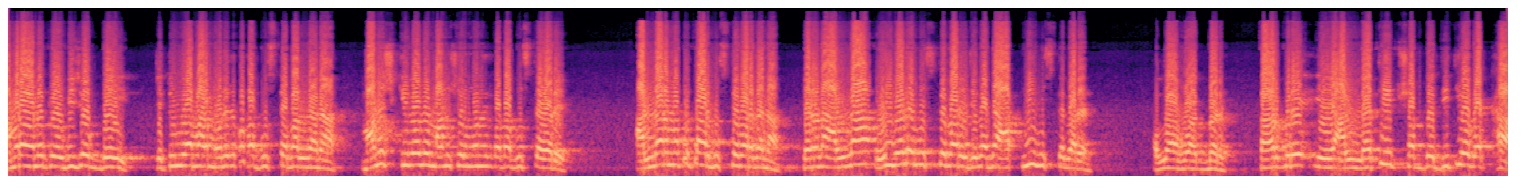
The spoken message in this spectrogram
আমরা অনেকে অভিযোগ দেই যে তুমি আমার মনের কথা বুঝতে পারলে না। মানুষ কীভাবে মানুষের মনের কথা বুঝতে পারে? আল্লাহর মতো তো আর বুঝতে পারবে না। কেননা আল্লাহ ওইভাবে বুঝতে পারে যেভাবে আপনি বুঝতে পারেন। আল্লাহ আকবর। তারপরে এই শব্দের দ্বিতীয় ব্যাখ্যা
